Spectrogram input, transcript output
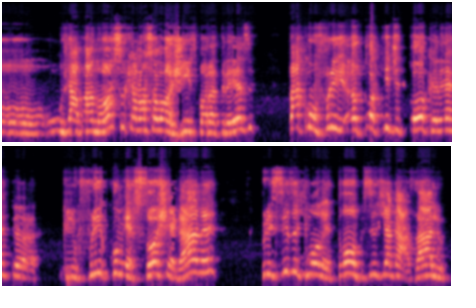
um, um jabá nosso, que é a nossa lojinha Espora 13, tá com frio. Eu tô aqui de touca, né? Que o frio começou a chegar, né? Precisa de moletom, precisa de agasalho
